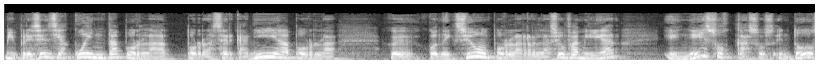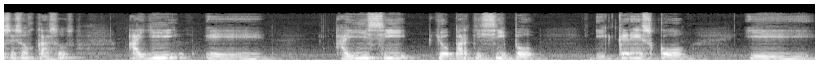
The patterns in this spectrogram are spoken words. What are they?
mi presencia cuenta por la, por la cercanía, por la eh, conexión, por la relación familiar, en esos casos, en todos esos casos, allí, eh, allí sí yo participo y crezco y,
